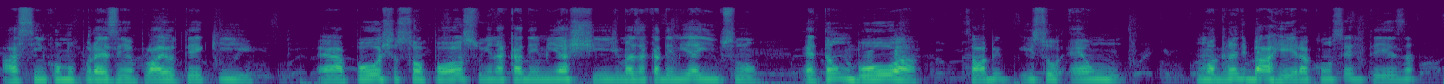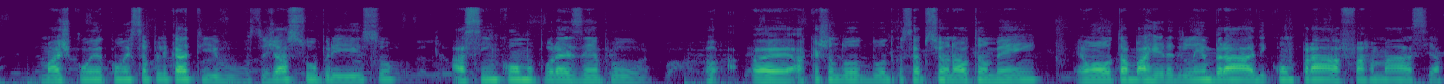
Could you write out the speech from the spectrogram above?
Assim como, por exemplo, ah, eu ter que. É, poxa, eu só posso ir na academia X, mas a academia Y é tão boa, sabe? Isso é um, uma grande barreira, com certeza, mas com, com esse aplicativo você já supre isso, assim como, por exemplo, é, a questão do, do anticoncepcional também é uma outra barreira de lembrar, de comprar, farmácia,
